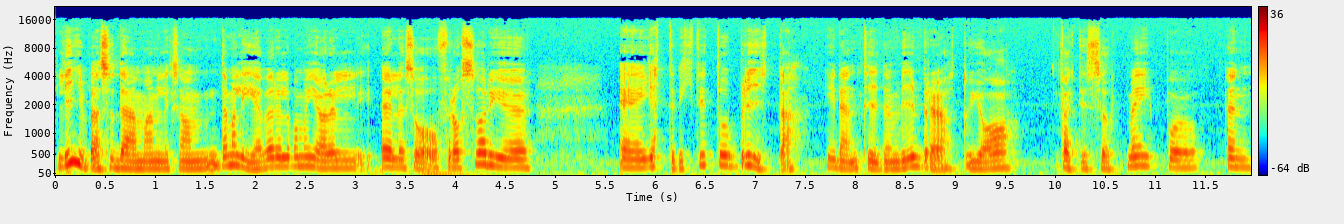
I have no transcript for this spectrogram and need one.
liv. Alltså där man, liksom, där man lever eller vad man gör eller, eller så. Och för oss var det ju eh, jätteviktigt att bryta i den tiden vi bröt. Och jag faktiskt sa upp mig på en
